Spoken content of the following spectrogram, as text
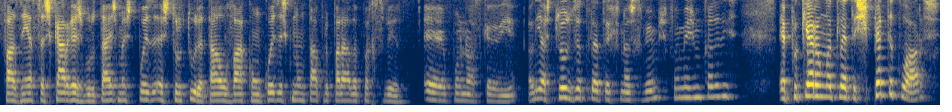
fazem essas cargas brutais, mas depois a estrutura está a levar com coisas que não está preparada para receber. É o pão nosso cada dia. Aliás, todos os atletas que nós recebemos foi mesmo por causa disso. É porque eram atletas espetaculares,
